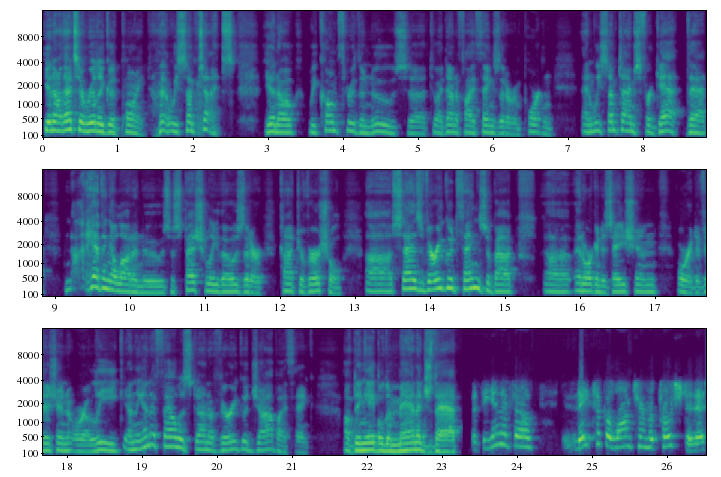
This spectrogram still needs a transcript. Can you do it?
You know, that's a really good point. we sometimes, you know, we comb through the news uh, to identify things that are important, and we sometimes forget that not having a lot of news, especially those that are controversial, uh, says very good things about uh, an organization or a division or a league. And the NFL has done a very good job, I think, of being able to manage that. But the NFL, they took a long term approach to this,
